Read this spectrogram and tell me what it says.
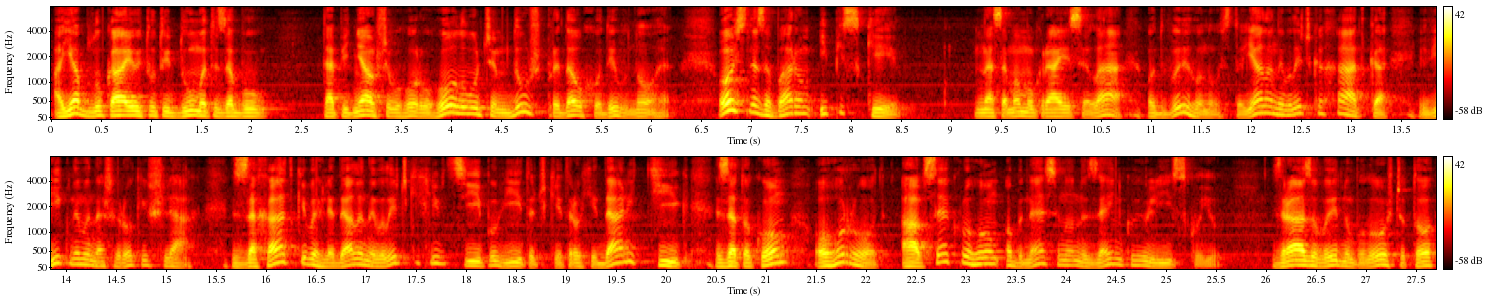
а я блукаю тут і думати забув. Та, піднявши вгору голову, чим душ придав ходив ноги. Ось незабаром і піски. На самому краї села од вигону стояла невеличка хатка вікнами на широкий шлях. З-за хатки виглядали невеличкі хлівці, повіточки, трохи далі тік, за током огород, а все кругом обнесено низенькою ліскою. Зразу видно було, що то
